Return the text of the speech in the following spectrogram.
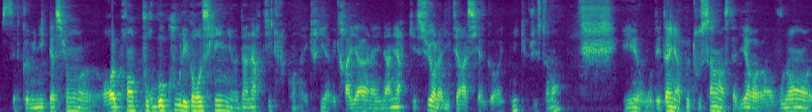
cette communication reprend pour beaucoup les grosses lignes d'un article qu'on a écrit avec Raya l'année dernière qui est sur la littératie algorithmique, justement. Et on détaille un peu tout ça, hein, c'est-à-dire en voulant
